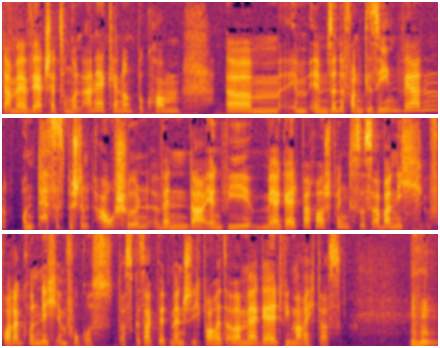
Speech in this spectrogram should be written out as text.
da mehr Wertschätzung und Anerkennung bekommen. Ähm, im, im Sinne von gesehen werden. Und das ist bestimmt auch schön, wenn da irgendwie mehr Geld bei rausspringt. Das ist aber nicht vordergründig im Fokus, dass gesagt wird, Mensch, ich brauche jetzt aber mehr Geld, wie mache ich das? Mhm.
